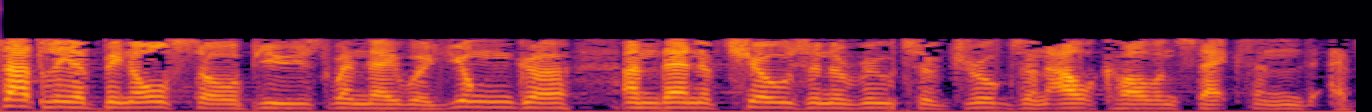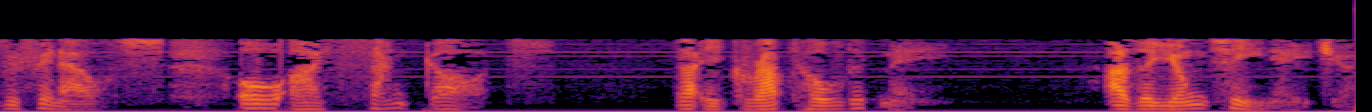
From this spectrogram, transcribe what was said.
sadly have been also abused when they were younger and then have chosen a route of drugs and alcohol and sex and everything else. Oh, I thank God that He grabbed hold of me as a young teenager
